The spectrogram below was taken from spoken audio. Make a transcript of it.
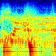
Shine.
